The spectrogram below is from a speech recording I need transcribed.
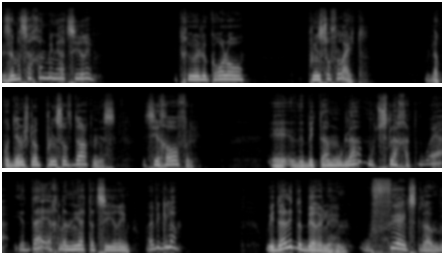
וזה מצא חן בעיני הצעירים. התחילו לקרוא לו Prince of Light, ולקודם שלו Prince of Darkness, נסיך האופל. אה, ובתעמולה מוצלחת. הוא היה, ידע איך להניע את הצעירים. הוא היה בגילם. הוא ידע לדבר אליהם. הוא הופיע אצלם,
